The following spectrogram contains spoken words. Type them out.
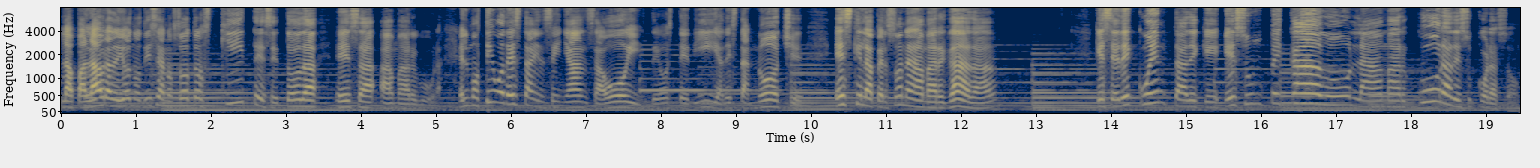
la palabra de Dios nos dice a nosotros, quítese toda esa amargura. El motivo de esta enseñanza hoy, de este día, de esta noche, es que la persona amargada, que se dé cuenta de que es un pecado la amargura de su corazón.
